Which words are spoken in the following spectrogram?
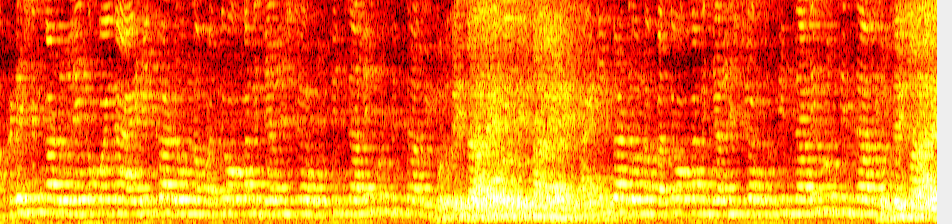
అక్రిడేషన్ కార్డు లేకపోయినా ఐడి కార్డు ఉన్న ప్రతి ఒక్క గుర్తించాలి గుర్తించాలి గుర్తించాలి గుర్తించాలి ఐడి కార్డు ఉన్న ప్రతి ఒక్కరిని జర్నలిస్ట్ గా గుర్తించాలి గుర్తించాలి గుర్తించాలి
